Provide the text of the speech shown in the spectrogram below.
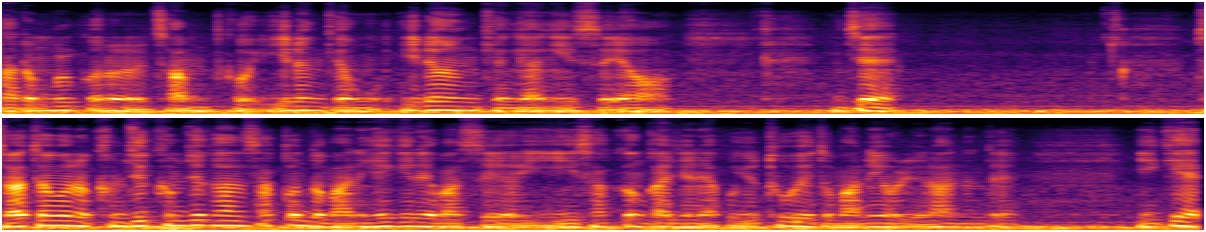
다른 물건을 잡고 이런 경우 이런 경향이 있어요. 이제 저 같은 경우는 큼직큼직한 사건도 많이 해결해 봤어요. 이 사건 관련해서 유튜브에도 많이 올려놨는데 이게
